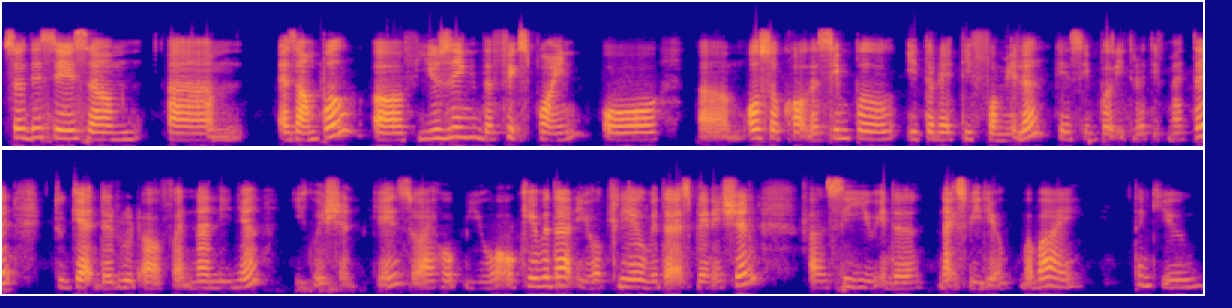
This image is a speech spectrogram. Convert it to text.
so this is um, um, example of using the fixed point or um, also called a simple iterative formula, okay, simple iterative method to get the root of a nonlinear equation. Okay, so I hope you are okay with that. You are clear with the explanation. I'll see you in the next video. Bye-bye. Thank you.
